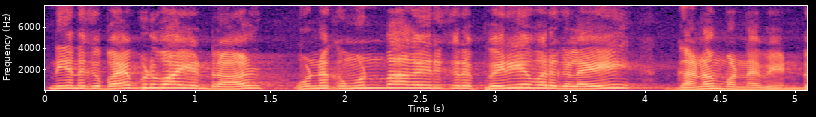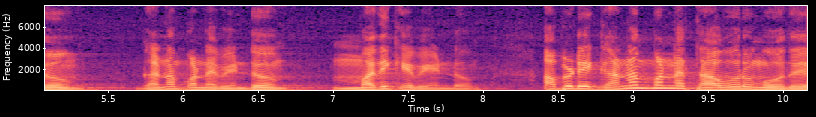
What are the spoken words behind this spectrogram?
நீ எனக்கு பயப்படுவாய் என்றால் உனக்கு முன்பாக இருக்கிற பெரியவர்களை கனம் பண்ண வேண்டும். கனம் பண்ண வேண்டும். மதிக்க வேண்டும். அப்படி கனம் பண்ண தவறும் போது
